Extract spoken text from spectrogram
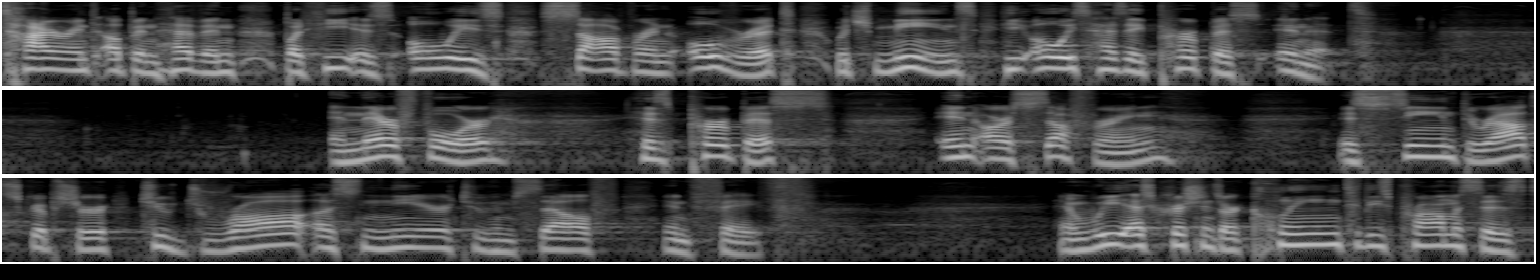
tyrant up in heaven, but he is always sovereign over it, which means he always has a purpose in it. And therefore, his purpose in our suffering is seen throughout Scripture to draw us near to himself in faith. And we as Christians are clinging to these promises,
